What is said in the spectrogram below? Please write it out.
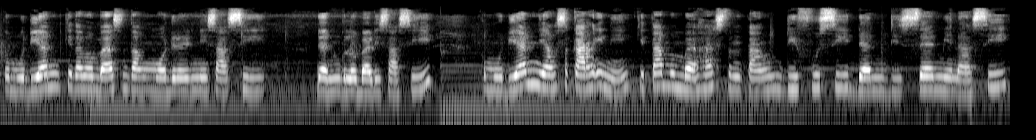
Kemudian kita membahas tentang modernisasi dan globalisasi. Kemudian yang sekarang ini kita membahas tentang difusi dan diseminasi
